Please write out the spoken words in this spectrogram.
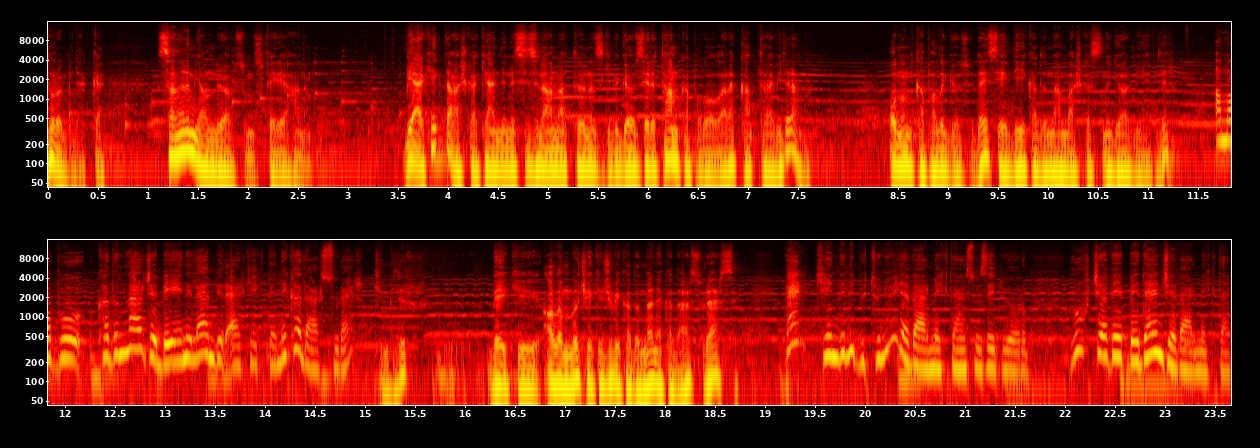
Durun bir dakika. Sanırım yanılıyorsunuz Feriha Hanım. Bir erkek de aşka kendini sizin anlattığınız gibi gözleri tam kapalı olarak kaptırabilir ama. Onun kapalı gözü de sevdiği kadından başkasını görmeyebilir. Ama bu kadınlarca beğenilen bir erkekte ne kadar sürer? Kim bilir? Belki alımlı çekici bir kadında ne kadar sürerse. Ben kendini bütünüyle vermekten söz ediyorum. Ruhça ve bedence vermekten.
